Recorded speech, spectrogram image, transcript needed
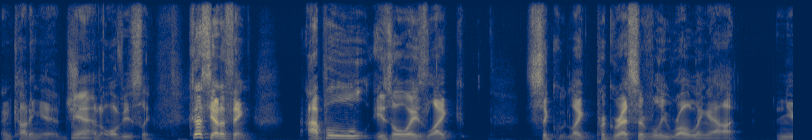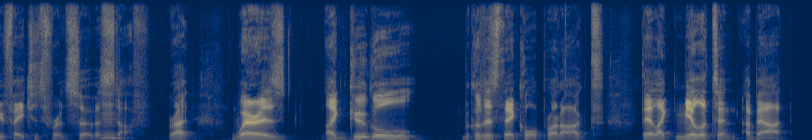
and cutting edge? Yeah. and obviously because that's the other thing. Apple is always like sequ- like progressively rolling out new features for its service mm. stuff right? Whereas like google because it's their core product they're like militant about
